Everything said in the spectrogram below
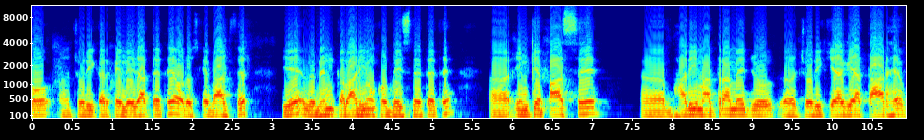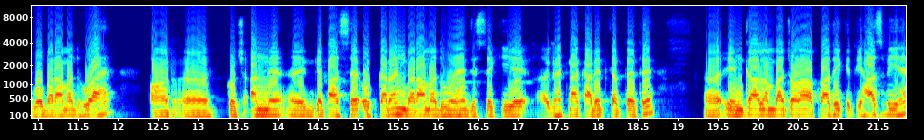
को चोरी करके ले जाते थे और उसके बाद फिर ये विभिन्न कबाड़ियों को बेच देते थे। इनके पास से भारी मात्रा में जो चोरी किया गया तार है, वो बरामद हुआ है। और कुछ अन्य इनके पास से उपकरण बरामद हुए हैं जिससे कि ये घटना कारित करते थे। इनका लंबा चौड़ा आपराधिक इतिहास भी है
